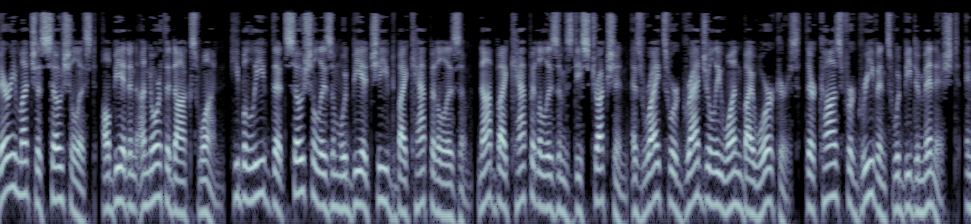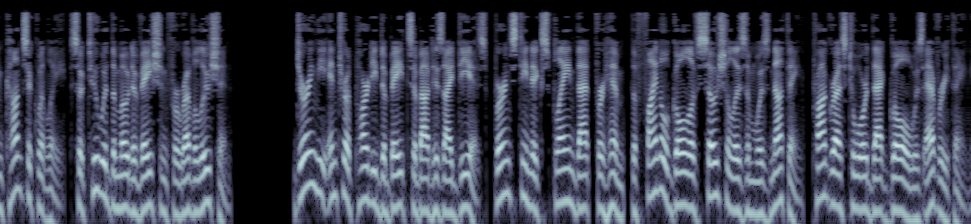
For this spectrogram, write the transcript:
very much a socialist, albeit an unorthodox one. He believed that socialism would be achieved by capitalism, not by capitalism's destruction as rights were gradually won by workers, their cause for grievance would be diminished, and consequently, so too would the motivation for revolution. During the intra-party debates about his ideas, Bernstein explained that, for him, the final goal of socialism was nothing, progress toward that goal was everything.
